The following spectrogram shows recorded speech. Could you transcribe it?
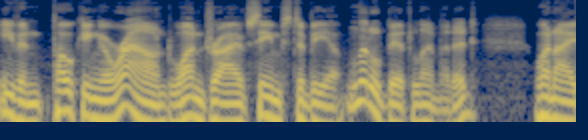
Even poking around OneDrive seems to be a little bit limited. When I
